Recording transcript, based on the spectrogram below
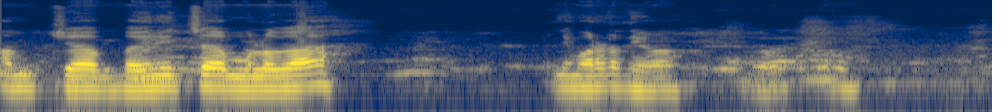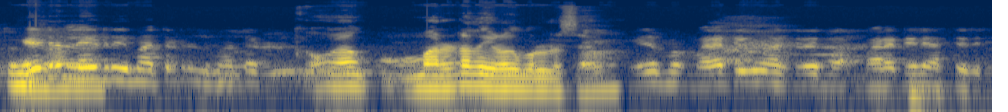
आमच्या बहिणीचा मुलगा आणि मराठात हेळा ಹೇಳ್ರಿ ಹೇಳ್ರಿ ಮಾತಾಡ್ರಿ ಮಾತಾಡ್ರಿ ಮರಾಠದ ಹೇಳಕ್ ಬರಲ್ಲ ಸರ್ ಹೇಳಿ ಮರಾಠಿಗೆ ಮಾತಾಡ್ರಿ ಮರಾಠಿನೇ ಆಗ್ತದ್ರಿ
